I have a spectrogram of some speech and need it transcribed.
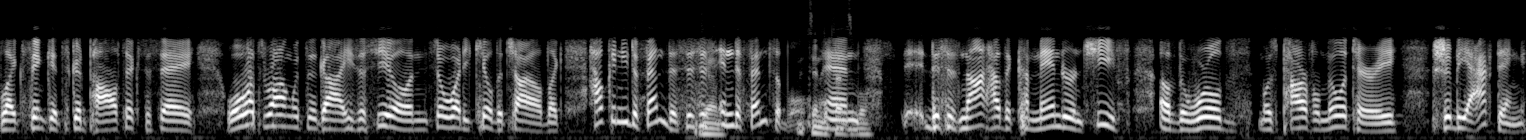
like think it's good politics to say, well, what's wrong with the guy? He's a SEAL, and so what? He killed a child. Like, how can you defend this? This is yeah. indefensible. It's indefensible. And eh, this is not how the commander in chief of the world's most powerful military should be acting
